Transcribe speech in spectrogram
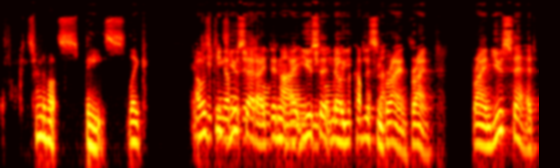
if I'm concerned about space, like And I was taking you said I didn't. I, you said no. You, listen, Brian. Brian. Brian. You said.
